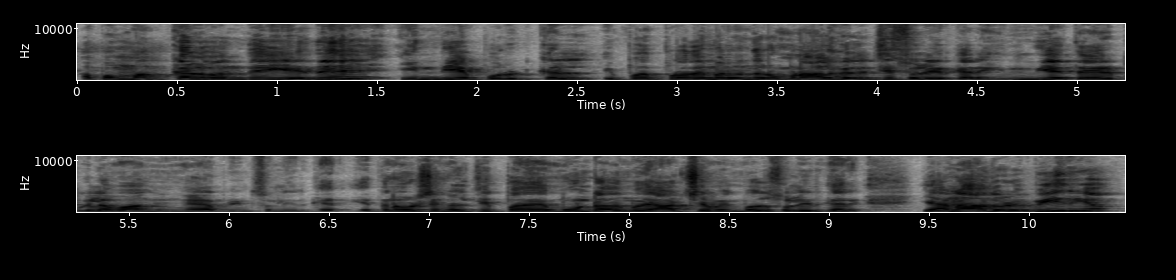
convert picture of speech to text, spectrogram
அப்போ மக்கள் வந்து எது? இந்திய பொருட்கள். இப்போ பிரதமர் வந்து ரொம்ப நாள் கழிச்சு சொல்லியிருக்காரு இந்திய தயாரிப்புகளை வாங்குங்க அப்படின்னு சொல்லியிருக்காரு. எத்தனை வருஷம் கழிச்சு? ப மூன்றாவது முறை ஆட்சி அமைக்கும் போது சொல்லியிருக்காரு. ஏன்னா அதோட வீரியம்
